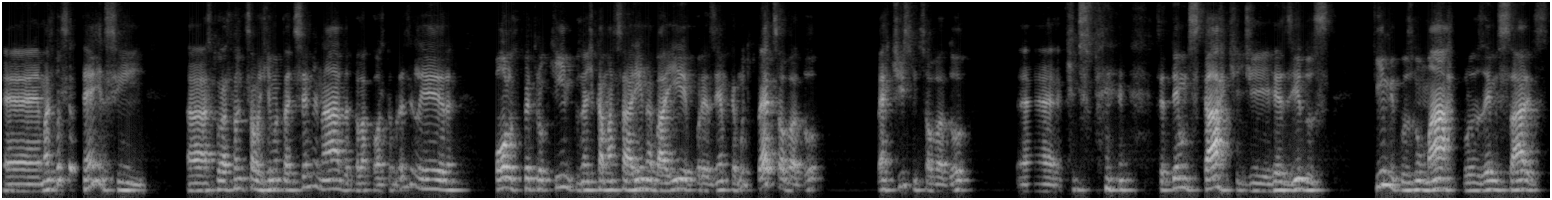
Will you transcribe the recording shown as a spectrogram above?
É, mas você tem, assim, a exploração de salgema está disseminada pela costa brasileira, polos petroquímicos né, de Camaçari, na Bahia, por exemplo, que é muito perto de Salvador, pertíssimo de Salvador, é, que você tem um descarte de resíduos químicos no mar, os emissários,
